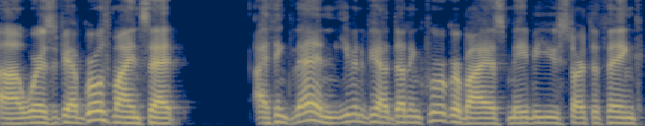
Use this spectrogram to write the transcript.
Uh, whereas if you have growth mindset, I think then even if you have Dunning Kruger bias, maybe you start to think,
